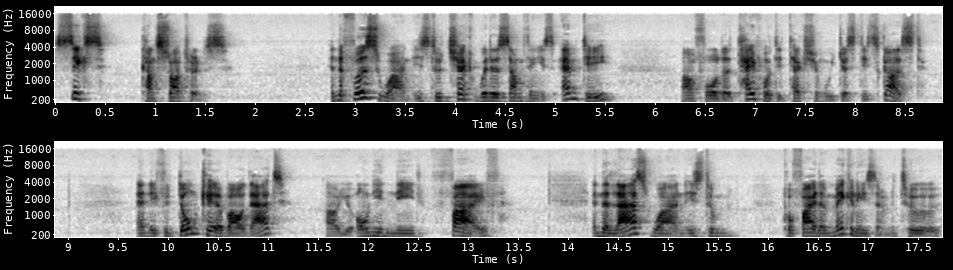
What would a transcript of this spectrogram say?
six constructors. And the first one is to check whether something is empty uh, for the typo detection we just discussed. And if you don't care about that, uh, you only need five. And the last one is to provide a mechanism to,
